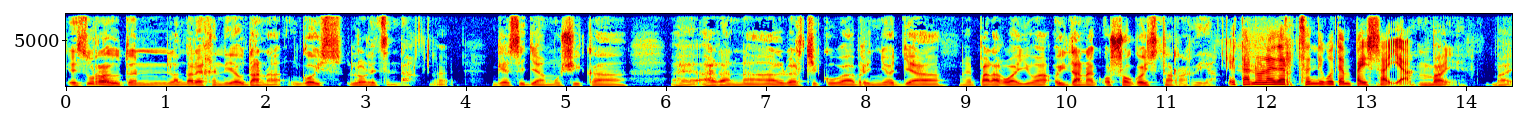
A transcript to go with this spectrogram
Ezurra duten landare jendi hau dana goiz loretzen da. Gezilla, musika, eh, arana, albertxikua, brinotja, eh, paraguaioa, hoi danak oso goiztarrak dira. eta nola edertzen diguten paisaia. Bai, bai.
